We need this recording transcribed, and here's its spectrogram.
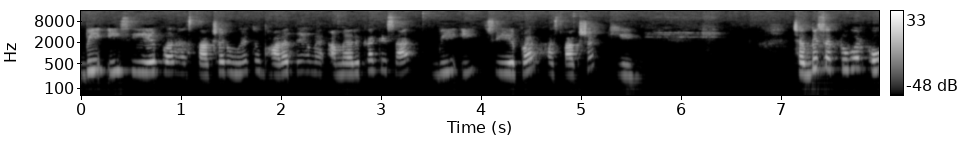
BECA पर हस्ताक्षर हुए तो भारत ने अमेरिका के साथ बीईसीए पर हस्ताक्षर किए हैं। 26 अक्टूबर को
